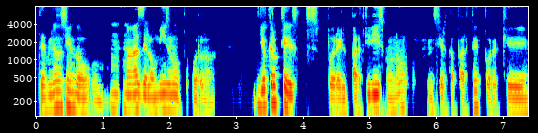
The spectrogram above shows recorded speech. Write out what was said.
terminó siendo más de lo mismo por, yo creo que es por el partidismo, ¿no? En cierta parte, porque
